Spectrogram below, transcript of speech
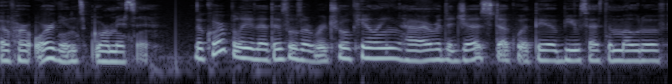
of her organs were missing. The court believed that this was a ritual killing, however, the judge stuck with the abuse as the motive,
